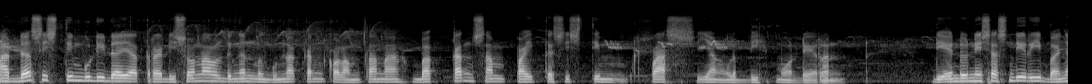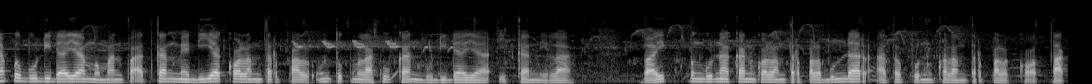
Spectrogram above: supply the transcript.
Ada sistem budidaya tradisional dengan menggunakan kolam tanah, bahkan sampai ke sistem ras yang lebih modern. Di Indonesia sendiri banyak pembudidaya memanfaatkan media kolam terpal untuk melakukan budidaya ikan nila, baik menggunakan kolam terpal bundar ataupun kolam terpal kotak.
